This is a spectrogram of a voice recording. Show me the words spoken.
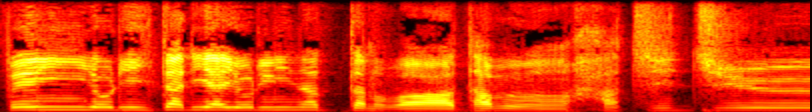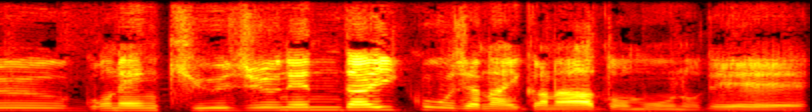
スペインよりイタリア寄りになったのは多分85年、90年代以降じゃないかなと思うので、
